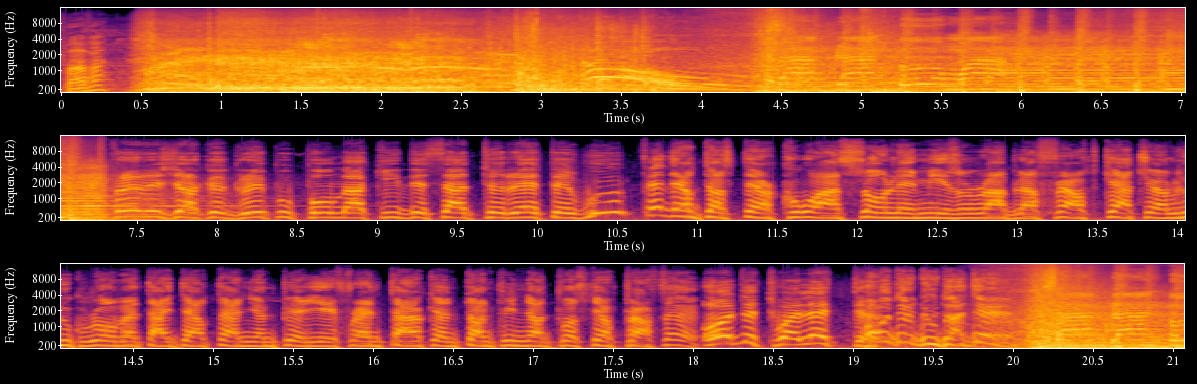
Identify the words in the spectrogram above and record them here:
Father? Frère Jacques Grey pour Paul Marquis de Saturette. Whoop, Feather Duster, Croissant, Les Misérables, First Catcher, Luke Robitaille, D'Artagnan, Perrier, Friend Tarkenton, Peanut Buster, Parfait. Eau de toilette. Eau de doudadin. Ça plane pour moi.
